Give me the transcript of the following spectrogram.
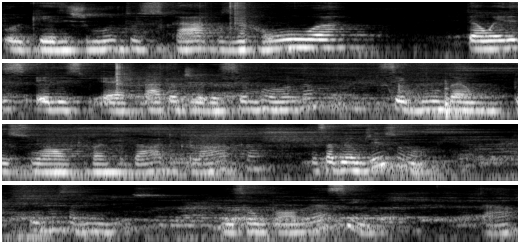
Porque existem muitos carros na rua. Então, eles, eles é, cada dia da semana, segunda é um pessoal que vai mudar de placa. Vocês sabiam disso ou não? Vocês não sabiam disso? Em São Paulo é assim, tá?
